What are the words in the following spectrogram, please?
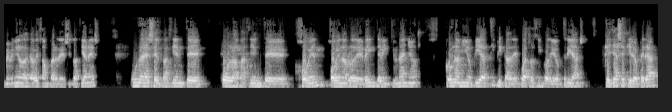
me venían a la cabeza un par de situaciones. Una es el paciente o la paciente joven, joven hablo de 20, 21 años, con una miopía típica de 4 o 5 dioptrías, que ya se quiere operar.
